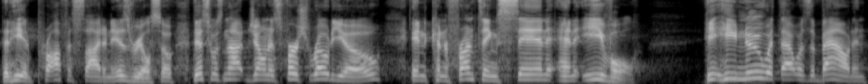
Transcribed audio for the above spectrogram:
that he had prophesied in Israel. So this was not Jonah's first rodeo in confronting sin and evil. He, he knew what that was about. And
